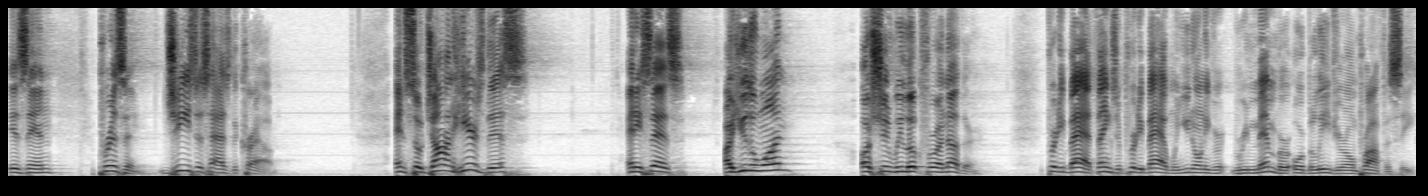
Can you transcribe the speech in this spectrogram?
is in prison. Jesus has the crowd. And so John hears this and he says, Are you the one? Or should we look for another? Pretty bad. Things are pretty bad when you don't even remember or believe your own prophecy.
